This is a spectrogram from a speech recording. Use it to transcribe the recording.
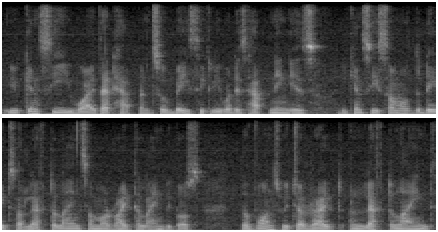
you can see why that happened. So basically what is happening is you can see some of the dates are left aligned some are right aligned because the ones which are right and left aligned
